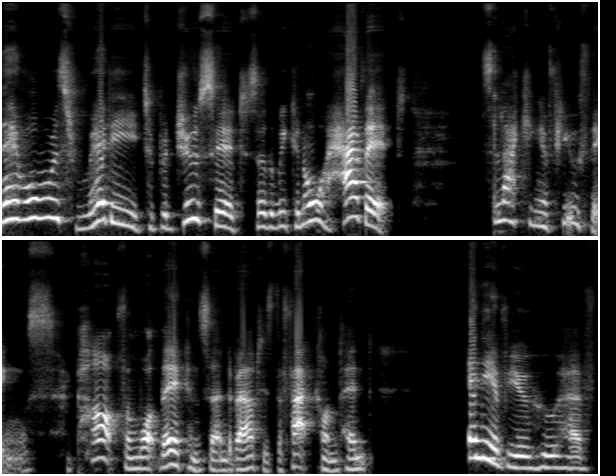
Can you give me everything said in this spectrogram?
they're almost ready to produce it so that we can all have it. It's lacking a few things. Apart from what they're concerned about is the fat content. Any of you who have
